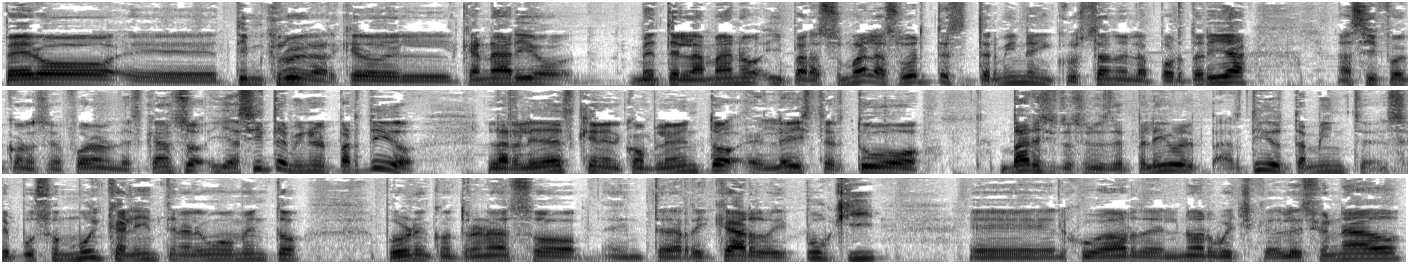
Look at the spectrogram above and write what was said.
pero eh, Tim Krul, el arquero del Canario, mete la mano y para su mala suerte se termina incrustando en la portería. Así fue cuando se fueron al descanso y así terminó el partido. La realidad es que en el complemento el Leicester tuvo varias situaciones de peligro. El partido también se puso muy caliente en algún momento por un encontronazo entre Ricardo y Puki. Eh, el jugador del Norwich quedó lesionado.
